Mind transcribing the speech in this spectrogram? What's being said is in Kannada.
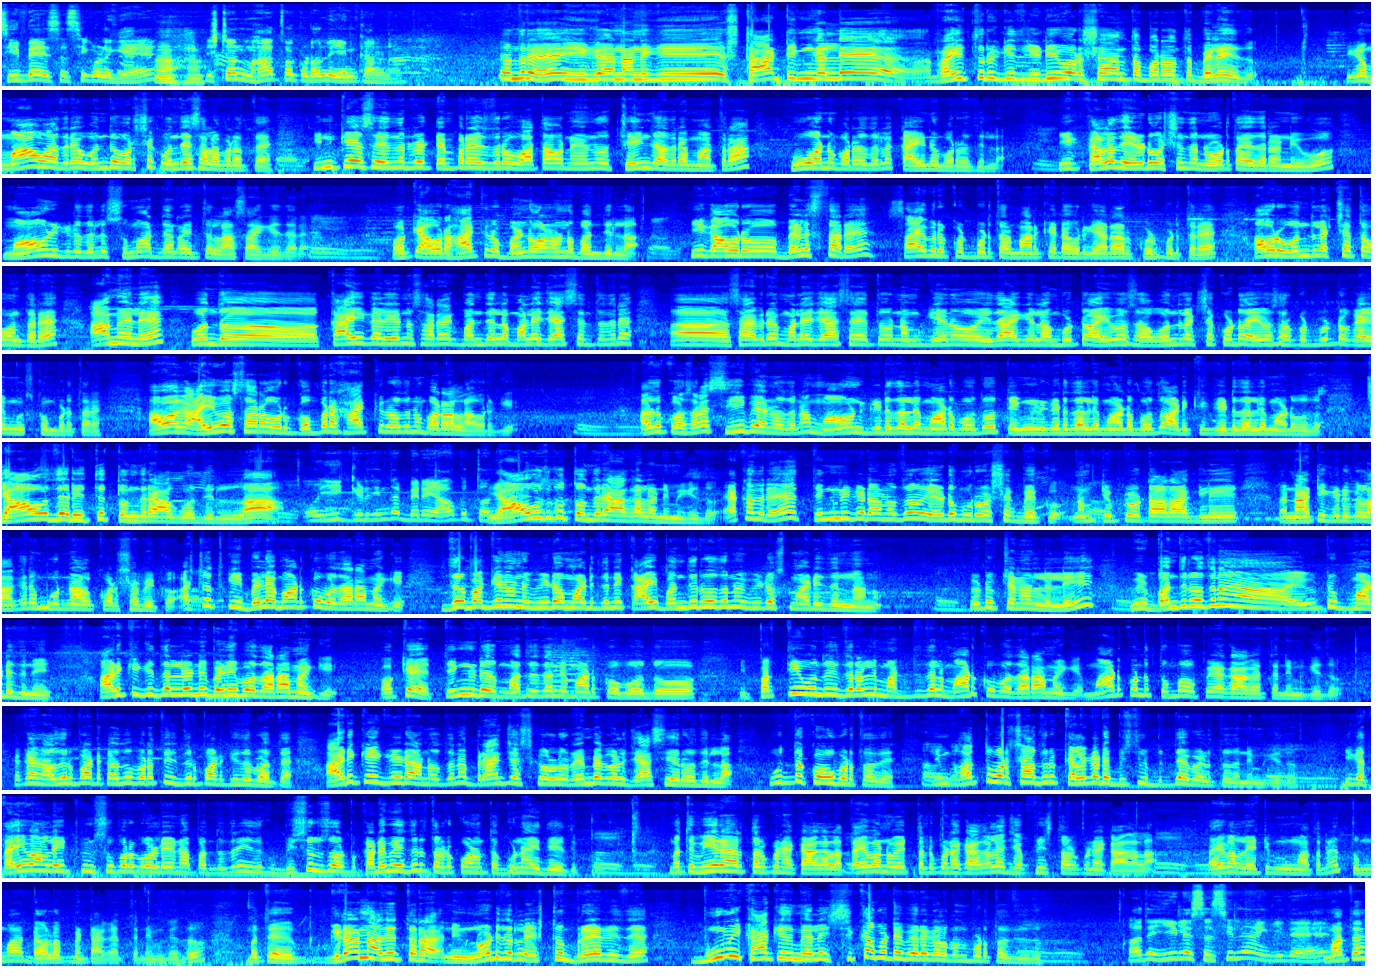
ಸಿ ಬಿ ಸಸಿಗಳಿಗೆ ಇಷ್ಟೊಂದು ಮಹತ್ವ ಕೊಡಲು ಏನು ಕಾರಣ? ಅಂದರೆ ಈಗ ನನಗೆ ಸ್ಟಾರ್ಟಿಂಗಲ್ಲೇ ರೈತರಿಗೆ ಇಡೀ ವರ್ಷ ಅಂತ ಬರುವಂಥ ಬೆಲೆ ಇದು. ಈಗ ಮಾವಾದರೆ ಒಂದು ವರ್ಷಕ್ಕೆ ಒಂದೇ ಸಲ ಬರುತ್ತೆ. ಇನ್ ಕೇಸ್ ಏನಾದರೂ ಟೆಂಪರೇಚರ್ ವಾತಾವರಣ ಏನಾದರೂ ಚೇಂಜ್ ಆದರೆ ಮಾತ್ರ ಹೂವನ್ನು ಬರೋದಿಲ್ಲ ಕಾಯಿನೂ ಬರೋದಿಲ್ಲ. ಈಗ ಕಳೆದ ಎರಡು ವರ್ಷದಿಂದ ನೋಡ್ತಾ ಇದ್ದಾರೆ ನೀವು ಮಾವಿನ ಗಿಡದಲ್ಲಿ ಸುಮಾರು ಜನ ರೈತರು ಲಾಸ್ ಆಗಿದ್ದಾರೆ. ಓಕೆ ಅವ್ರು ಹಾಕಿರೋ ಬಂಡವಾಳನೂ ಬಂದಿಲ್ಲ. ಈಗ ಅವರು ಬೆಳೆಸ್ತಾರೆ ಸಾಹೇಬ್ರಿಗೆ ಕೊಟ್ಬಿಡ್ತಾರೆ ಮಾರ್ಕೆಟ್ ಅವ್ರಿಗೆ ಯಾರು ಕೊಟ್ಬಿಡ್ತಾರೆ ಅವರು ಒಂದು ಲಕ್ಷ ತೊಗೊತಾರೆ. ಆಮೇಲೆ ಒಂದು ಕಾಯಿಗಳೇನು ಸರಿಯಾಗಿ ಬಂದಿಲ್ಲ ಮಳೆ ಜಾಸ್ತಿ ಅಂತಂದರೆ ಸಾಹೇಬ್ರೆ ಮಳೆ ಜಾಸ್ತಿ ಆಯಿತು ನಮಗೇನು ಇದಾಗಿಲ್ಲ ಅಂದ್ಬಿಟ್ಟು ಐವತ್ತು ಸಾವಿರ ಒಂದು ಲಕ್ಷ ಕೊಟ್ಟು ಐವತ್ತು ಸಾವಿರ ಕೊಟ್ಬಿಟ್ಟು ಕೈ ಮುಗಿಸ್ಕೊಂಡ್ಬಿಡ್ತಾರೆ. ಆವಾಗ ಐವತ್ತು ಸಾವಿರ ಅವ್ರು ಗೊಬ್ಬರ ಹಾಕಿರೋದನ್ನು ಬರಲ್ಲ ಅವ್ರಿಗೆ. ಅದಕ್ಕೋಸ್ಕರ ಸೀಬೆ ಅನ್ನೋದನ್ನು ಮಾವಿನ ಗಿಡದಲ್ಲೇ ಮಾಡ್ಬೋದು ತೆಂಗಿನ ಗಿಡದಲ್ಲಿ ಮಾಡ್ಬೋದು ಅಡಿಕೆ ಗಿಡದಲ್ಲಿ ಮಾಡ್ಬೋದು. ಯಾವುದೇ ರೀತಿ ತೊಂದರೆ ಆಗೋದಿಲ್ಲ. ಈ ಗಿಡದಿಂದ ಬೇರೆ ಯಾವುದಕ್ಕೂ ತೊಂದರೆ ಆಗಲ್ಲ ನಿಮಗಿದು. ಯಾಕಂದರೆ ತೆಂಗಿನ ಗಿಡ ಅನ್ನೋದು ಎರಡು ಮೂರು ವರ್ಷಕ್ಕೆ ಬೇಕು. ನಮ್ಮ ಟಿಪ್ ಟು ಟಾಲ್ ಆಗಲಿ ನಾಟಿ ಗಿಡಗಳು ಹಾಕಿದ್ರೆ ಮೂರು ನಾಲ್ಕು ವರ್ಷ ಬೇಕು. ಅಷ್ಟೊತ್ತಿಗೆ ಈ ಬೆಳೆ ಮಾಡ್ಕೋಬೋದು ಆರಾಮಾಗಿ. ಇದ್ರ ಬಗ್ಗೆ ನಾನು ವೀಡಿಯೋ ಮಾಡಿದ್ದೀನಿ. ಕಾಯಿ ಬಂದಿರೋದನ್ನು ವೀಡಿಯೋಸ್ ಮಾಡಿದ್ದೀನಿ ನಾನು. ಯೂಟ್ಯೂಬ್ ಚಾನಲಲ್ಲಿ ಬಂದಿರೋದನ್ನ ಯೂಟ್ಯೂಬ್ ಮಾಡಿದ್ದೀನಿ. ಅಡಿಕೆ ಗಿಡದಲ್ಲೇ ಬೆಳಿಬೋದು ಆರಾಮಾಗಿ. ಓಕೆ ತಿಂಗಳು ಮಧ್ಯದಲ್ಲಿ ಮಾಡ್ಕೋಬೋದು. ಪ್ರತಿಯೊಂದು ಇದರಲ್ಲಿ ಮಧ್ಯದಲ್ಲಿ ಮಾಡ್ಕೋಬೋದು ಆರಾಮಾಗಿ. ಮಾಡಿಕೊಂಡು ತುಂಬ ಉಪಯೋಗ ಆಗುತ್ತೆ ನಿಮಗಿದು ಯಾಕಂದ್ರೆ ಅದ್ರ ಪಾಟಕ್ಕೆ ಅದು ಬರುತ್ತೆ ಇದ್ರ ಪಾಟಕ್ಕೆ ಇದು ಬರುತ್ತೆ. ಅಡಿಕೆ ಗಿಡ ಅನ್ನೋದನ್ನು ಬ್ರಾಂಚಸ್ಗಳು ರೆಂಬೆಗಳು ಜಾಸ್ತಿ ಇರೋದಿಲ್ಲ. ಉದ್ದಕ್ಕೆ ಹೋಗ್ಬಿಡ್ತದೆ. ನಿಮ್ಗೆ ಹತ್ತು ವರ್ಷ ಆದರೂ ಕೆಳಗಡೆ ಬಿಸಿಲು ಬಿದ್ದೇ ಬೀಳ್ತದೆ ನಿಮಗಿದು ಈಗ Taiwan light pink super gold ಏನಪ್ಪ ಅಂತಂದರೆ ಇದಕ್ಕೆ ಬಿಸಿಲು ಸ್ವಲ್ಪ ಕಡಿಮೆ ಇದ್ರೂ ತಡ್ಕೊಳೋಂಥ ಗುಣ ಇದೆ ಇದಕ್ಕೆ. ಮತ್ತು ವೀರಾರ್ ತಡ್ಕೊಳಕ್ಕಾಗಲ್ಲ ತೈವಾನ್ ವೈಟ್ ತಡ್ಕೊಳಕ್ಕಾಗಲ್ಲ ಜಪನೀಸ್ ತಡ್ಕೊಳಕ್ಕಾಗಲ್ಲ ತೈವಾನ್ ಲೈಟಿಂಗ್ ಮಾತ್ರ ತುಂಬ ಡೆವಲಪ್ಮೆಂಟ್ ಆಗುತ್ತೆ ನಿಮಗಿದು ಮತ್ತು ಗಿಡನ ಅದೇ ಥರ ನೀವು ನೋಡಿದ್ರಲ್ಲ ಎಷ್ಟು ಬ್ರೇರ್ ಇದೆ. ಭೂಮಿಗೆ ಹಾಕಿದ ಮೇಲೆ ಸಿಕ್ಕಾಪಟ್ಟೆ ಬೇರೆಗಳು ಬಂದ್ಬಿಡ್ತದೆ ಇದು. ಅದೇ ಈಗಲೇ ಸಸಿಲೇ ಹಂಗಿದೆ. ಮತ್ತೆ?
